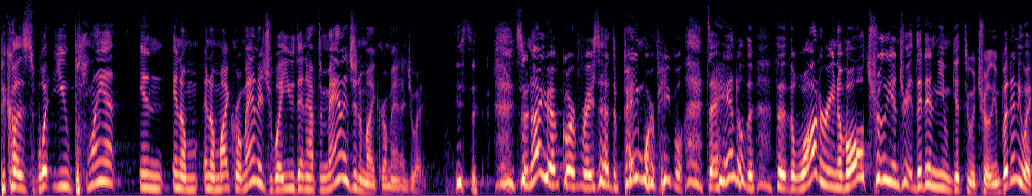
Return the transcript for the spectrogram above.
Because what you plant in, in, a, in a micromanaged way, you then have to manage in a micromanaged way. so now you have corporations that have to pay more people to handle the, the, the, watering of all trillion trees. They didn't even get to a trillion. But anyway,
